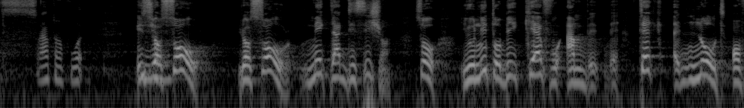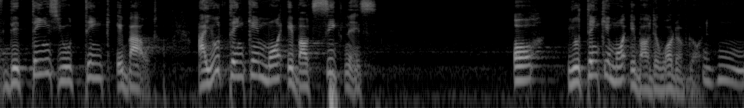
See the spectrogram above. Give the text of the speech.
thoughts Out of what? It's your soul. Your soul make that decision. So you need to be careful and be, eh, take a note of the things you think about. Are you thinking more about sickness or you thinking more about the word of God? Mm-hmm.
